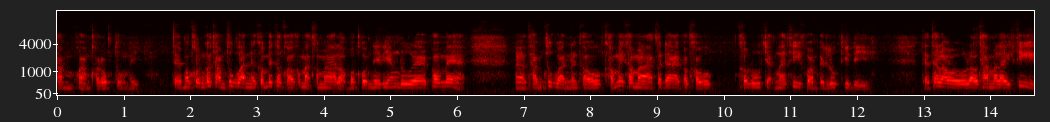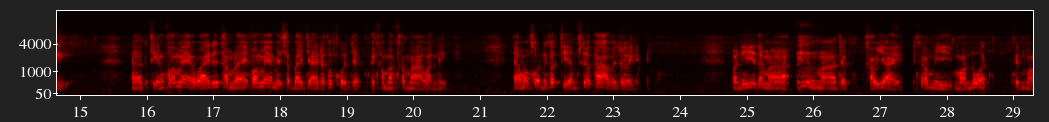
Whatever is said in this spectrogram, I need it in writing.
ทำความเคารพตรงนี้ แต่บางคนก็ทำทุกวันนะเขาไม่ต้องขอขมาขมาหรอกบางคนเนี่ยเลี้ยงดูแลพ่อแม่อ่าทำทุกวันนั้นเขาเขาไม่ขมาก็ได้ เพราะเขาเขารู้จักหน้าที่ความเป็นลูกที่ดี แต่ถ้าเราเราทำอะไรที่เอ่อเถียงพ่อแม่ไว้หรือทำอะไรให้พ่อแม่ไม่สบายใจเราก็ควรจะไปขมาขมาวันนี้อย่างบางคนเนี่ยเขาเตรียมเสื้อผ้าไว้เลย วันนี้จะมามาจากเขาใหญ่ก็มีหมอนวด เป็นหมอ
